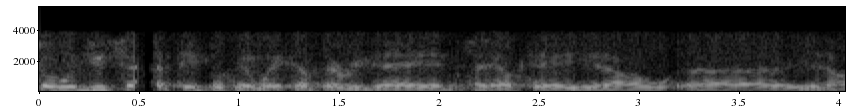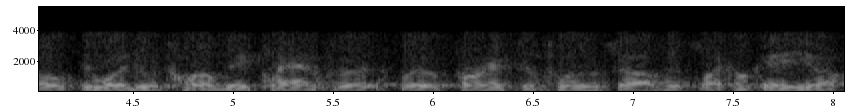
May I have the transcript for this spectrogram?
So would you say that people can wake up every day and say, okay, you know, uh, you know, if they want to do a 12-day plan for, for, for instance, for themselves, it's like, okay, you know,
